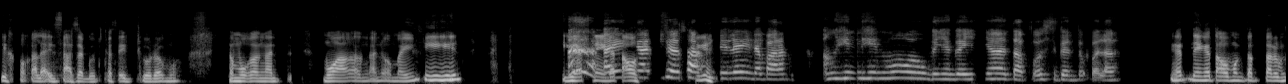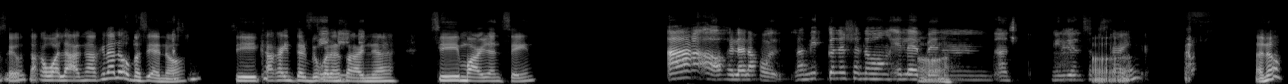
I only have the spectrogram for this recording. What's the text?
Hindi ko akalain sasagot ka sa itsura mo. Na mukhang, mukha kang ano, mainit. Ingat na ingat Ay, ako. nga sinasabi nila eh, na parang, ang hinhin mo, ganyan-ganyan. Tapos, ganito pala. Ingat na ingat ako magtatanong sa'yo. Nakawala nga. Kilala mo ba si ano? Si kaka-interview ko lang sa kanya. Si Marian Saint. Ah, oo, kilala ko. Na-meet ko na siya noong 11 Oo. ano, million subscriber. Ano?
